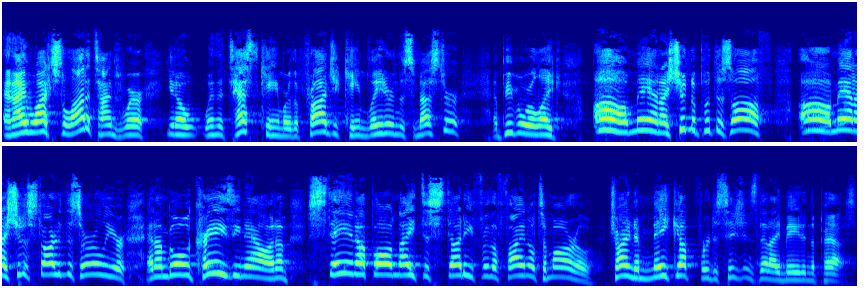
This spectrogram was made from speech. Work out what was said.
And I watched a lot of times where, you know, when the test came or the project came later in the semester, and people were like, oh man, I shouldn't have put this off. Oh man, I should have started this earlier. And I'm going crazy now. And I'm staying up all night to study for the final tomorrow, trying to make up for decisions that I made in the past.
